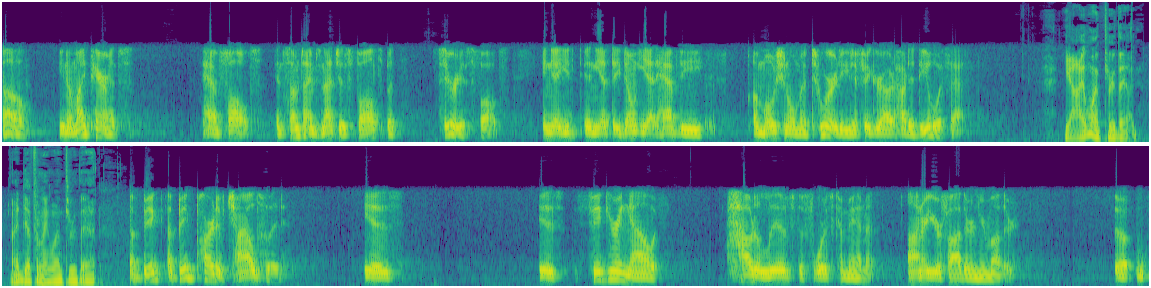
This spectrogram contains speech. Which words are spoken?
Oh, you know, my parents have faults, and sometimes not just faults, but serious faults and yet you, and yet they don't yet have the emotional maturity to figure out how to deal with that. Yeah, I went through that. I definitely went through that. A big a big part of childhood is is figuring out how to live the fourth commandment. Honor your father and your mother. So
